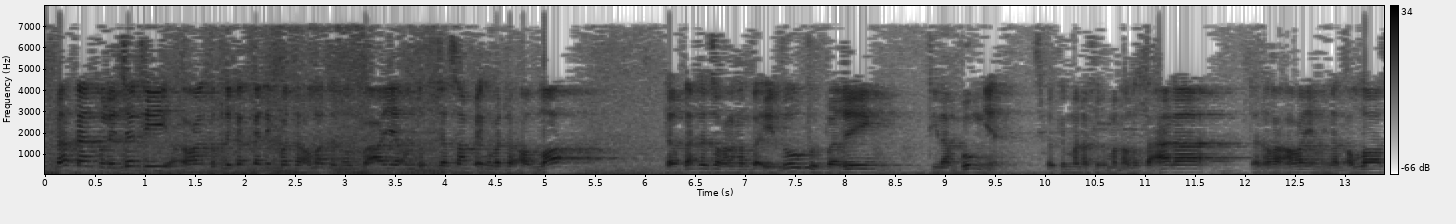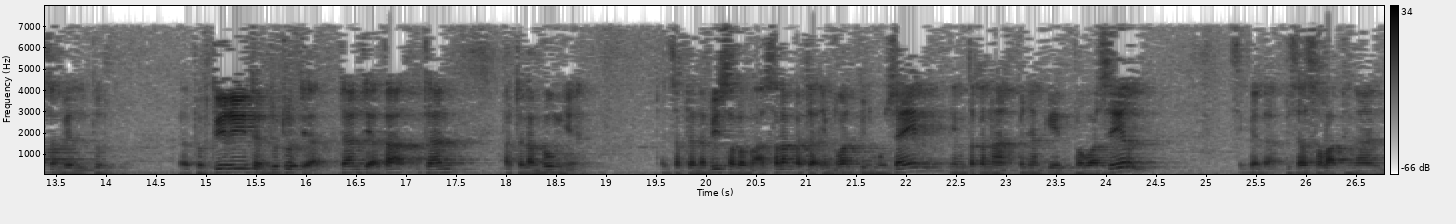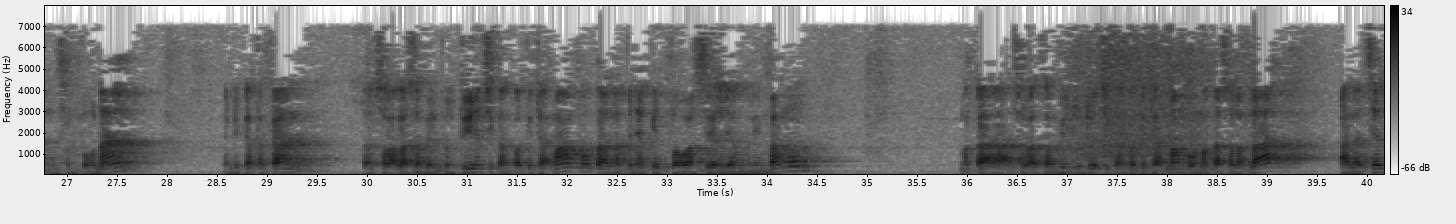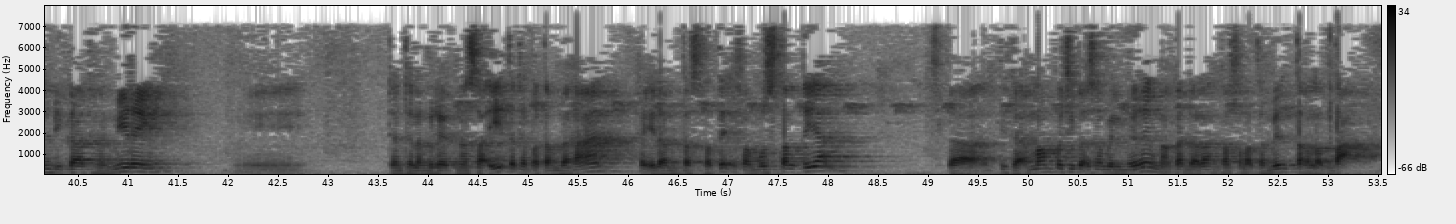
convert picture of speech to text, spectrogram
Bahkan boleh jadi orang itu mendekatkan diri kepada Allah dan berupaya untuk bisa sampai kepada Allah. Dalam keadaan seorang hamba itu berbaring di lambungnya. Sebagaimana firman Allah taala dan orang-orang yang mengingat Allah sambil ber, e, berdiri dan duduk di, dan di atas dan pada lambungnya. Dan sabda Nabi SAW pada Imran bin Husain yang terkena penyakit bawasir sehingga tidak bisa sholat dengan sempurna. Yang dikatakan e, sholatlah sambil berdiri jika engkau tidak mampu karena penyakit bawasir yang menimpamu. Maka sholat sambil duduk jika engkau tidak mampu maka sholatlah ala janbika dengan miring. Dan dalam riwayat Nasai terdapat tambahan fa'ilam tastati' fa mustalqiyan. Jika tidak mampu juga sambil miring maka adalah engkau sholat sambil terletak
